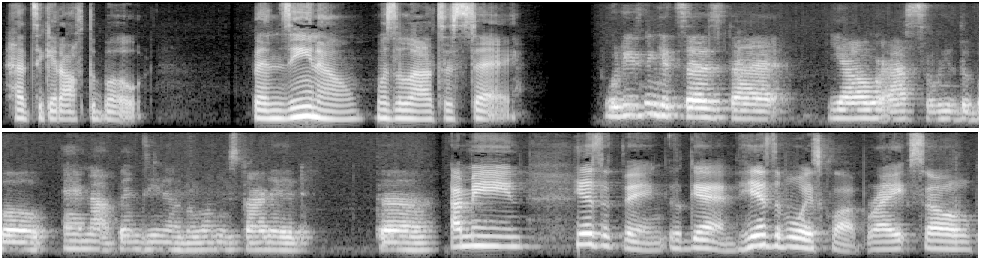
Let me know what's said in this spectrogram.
had to get off the boat. Benzino was allowed to stay. What do you think it says that y'all were asked to leave the boat and not Benzino, the one who started the. I mean, here's the thing. Again, here's the boys' club, right? So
